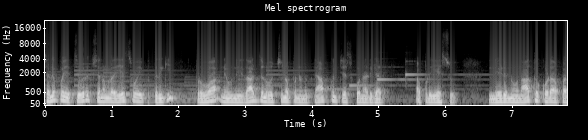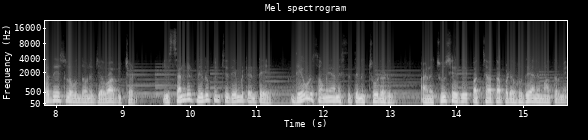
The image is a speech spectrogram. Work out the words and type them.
చనిపోయే చివరి క్షణంలో యేసు వైపు తిరిగి ప్రభువా నువ్వు నీ రాజ్యంలో వచ్చినప్పుడు నన్ను జ్ఞాపకం చేసుకొని అడిగాడు. అప్పుడు యేసు నేడు నువ్వు నాతో కూడా పరదేశంలో ఉందని జవాబిచ్చాడు. ఈ సంఘటన నిరూపించేది ఏమిటంటే దేవుడు సమయాన్ని స్థితిని చూడడు. ఆయన చూసేది పశ్చాత్తాపడే హృదయాన్ని మాత్రమే.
